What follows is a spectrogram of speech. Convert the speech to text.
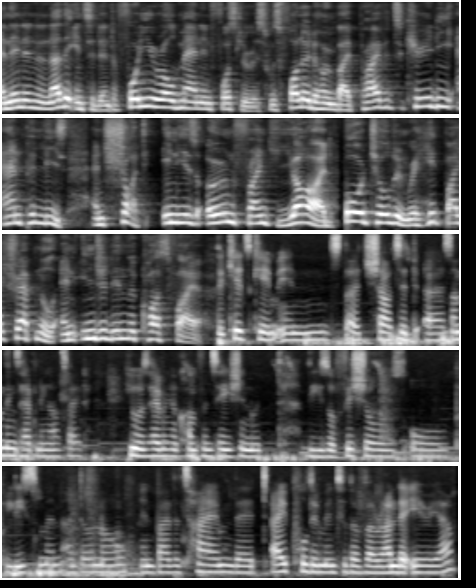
And then in another incident, a 40 year old man in Vosloorus was followed home by private security and police and shot in his own front yard. Four children were hit by shrapnel and injured in the crossfire. The kids came in, started, shouted, uh, something's happening outside. He was having a confrontation with these officials or policemen, I don't know. And by the time that I pulled him into the veranda area,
